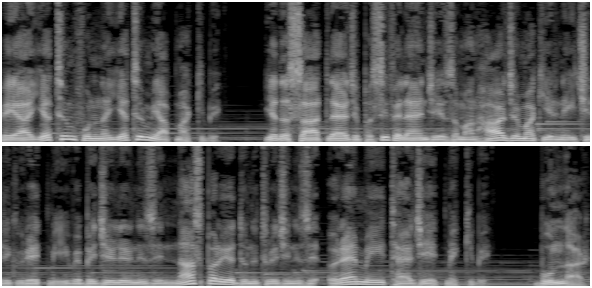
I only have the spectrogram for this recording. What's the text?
veya yatırım fonuna yatırım yapmak gibi. Ya da saatlerce pasif eğlenceye zaman harcamak yerine içerik üretmeyi ve becerilerinizi nasıl paraya dönütüreceğinizi öğrenmeyi tercih etmek gibi. Bunlar,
